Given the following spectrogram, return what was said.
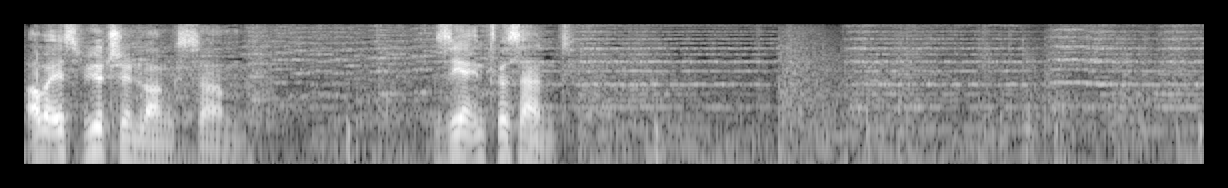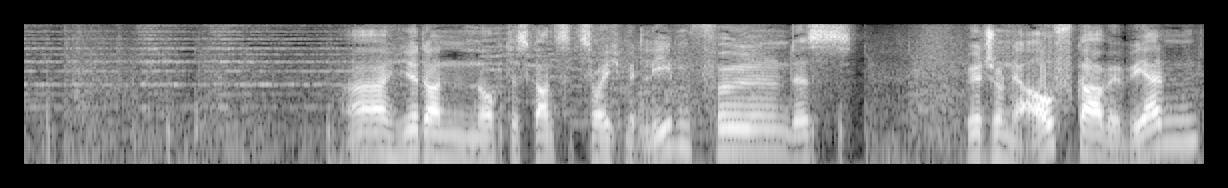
Aber es wird schon langsam. Sehr interessant. Ah, hier dann noch das ganze Zeug mit Leben füllen. Das wird schon eine Aufgabe werden.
